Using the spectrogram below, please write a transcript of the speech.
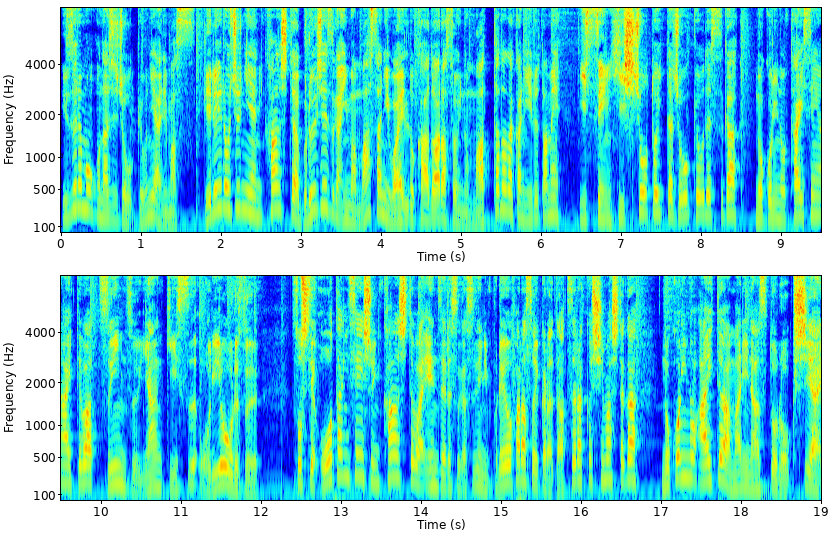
いずれも同じ状況にあります。ゲレーロジュニアに関してはブルージェイズが今まさにワイルドカード争いの真っ只中にいるため、一戦必勝といった状況ですが、残りの対戦相手はツインズ、ヤンキース、オリオールズ、そして大谷選手に関してはエンゼルスがすでにプレーオフ争いから脱落しましたが、残りの相手はマリナーズと6試合、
